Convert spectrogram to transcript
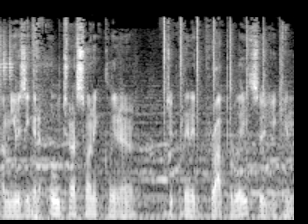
I'm using an ultrasonic cleaner to clean it properly so you can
